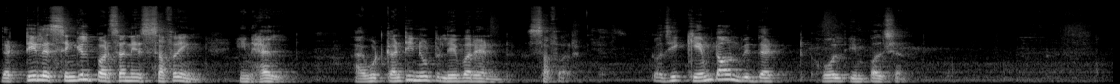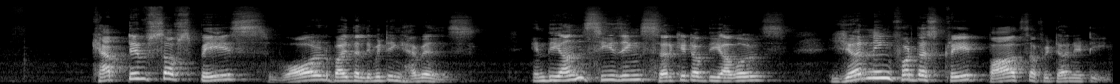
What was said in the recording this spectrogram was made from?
that till a single person is suffering in hell, I would continue to labor and suffer. Because he came down with that whole impulsion. Captives of space, walled by the limiting heavens, in the unceasing circuit of the hours, yearning for the straight paths of eternity.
